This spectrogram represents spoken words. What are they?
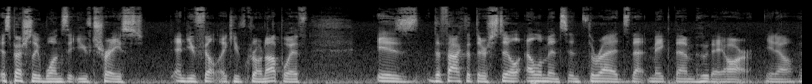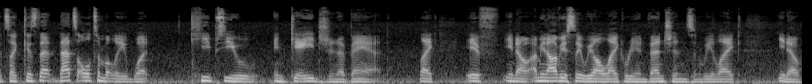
especially ones that you've traced and you felt like you've grown up with, is the fact that there's still elements and threads that make them who they are. You know, it's like because that that's ultimately what keeps you engaged in a band. Like if you know, I mean, obviously we all like reinventions and we like you know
